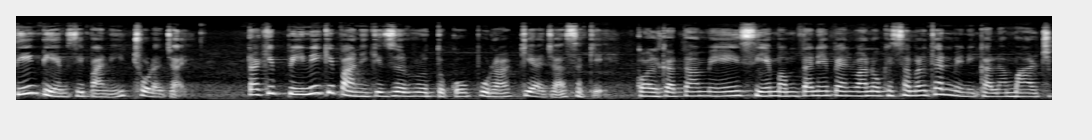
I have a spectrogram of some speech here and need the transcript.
तीन टीएमसी पानी छोड़ा जाए, ताकि पीने के पानी की ज़रूरतों को पूरा किया जा सके। कोलकाता में सीएम ममता ने पहलवानों के समर्थन में निकाला मार्च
